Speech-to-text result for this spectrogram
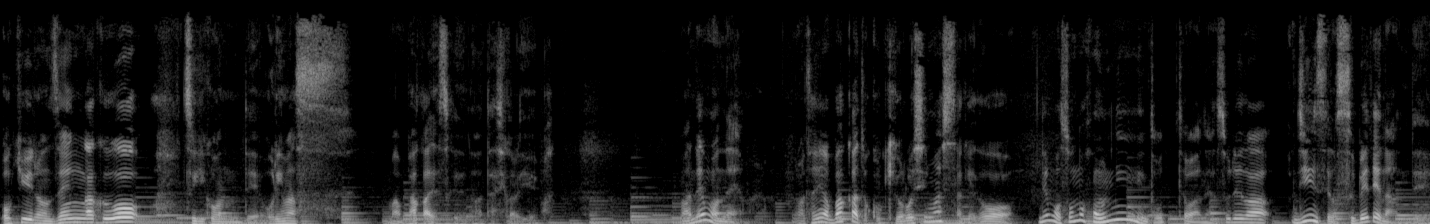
お給料の全額をつぎ込んでおります。まあバカですけれど私から言えば。まあでもね私はバカとこき下ろしましたけどでもその本人にとってはねそれが人生の全てなんで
